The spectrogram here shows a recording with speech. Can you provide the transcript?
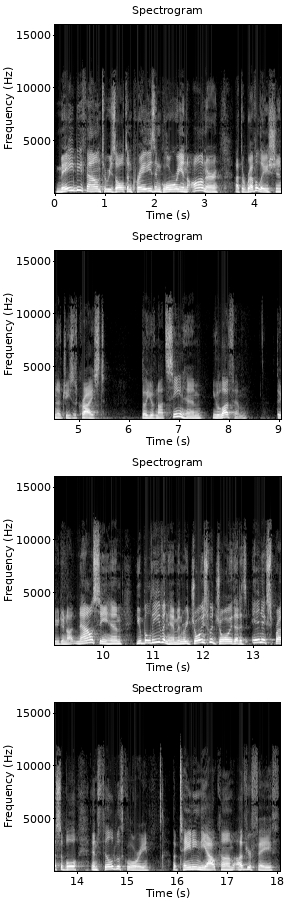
may be found to result in praise and glory and honor at the revelation of Jesus Christ. Though you have not seen him, you love him. Though you do not now see him, you believe in him and rejoice with joy that is inexpressible and filled with glory, obtaining the outcome of your faith,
